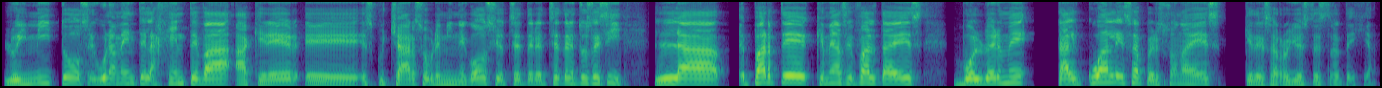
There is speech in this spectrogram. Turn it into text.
lo imito, seguramente la gente va a querer eh, escuchar sobre mi negocio, etcétera, etcétera. Entonces sí, la parte que me hace falta es volverme tal cual esa persona es que desarrolló esta estrategia.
